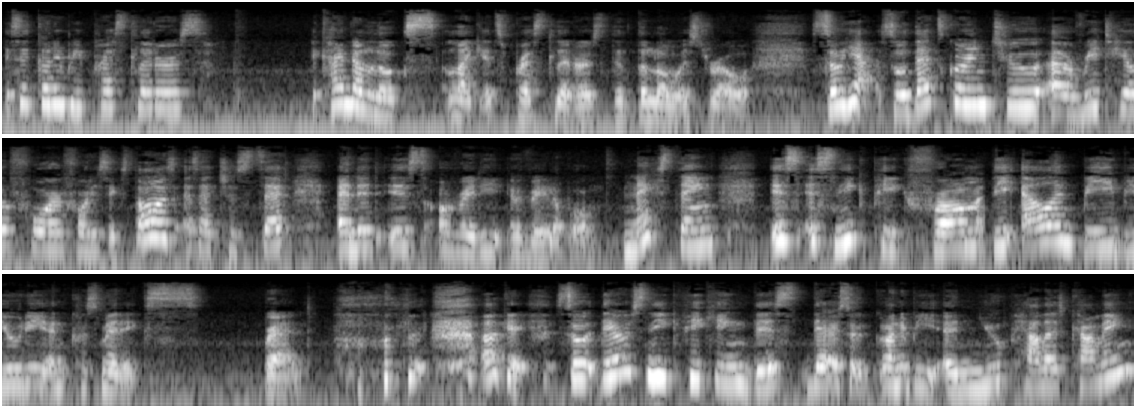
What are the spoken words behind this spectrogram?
is it going to be pressed glitters it kind of looks like it's pressed glitters, the, the lowest row. So yeah, so that's going to uh, retail for $46 as I just said, and it is already available. Next thing is a sneak peek from the L&B Beauty and Cosmetics brand. okay, so they're sneak peeking this. There's to be a new palette coming.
